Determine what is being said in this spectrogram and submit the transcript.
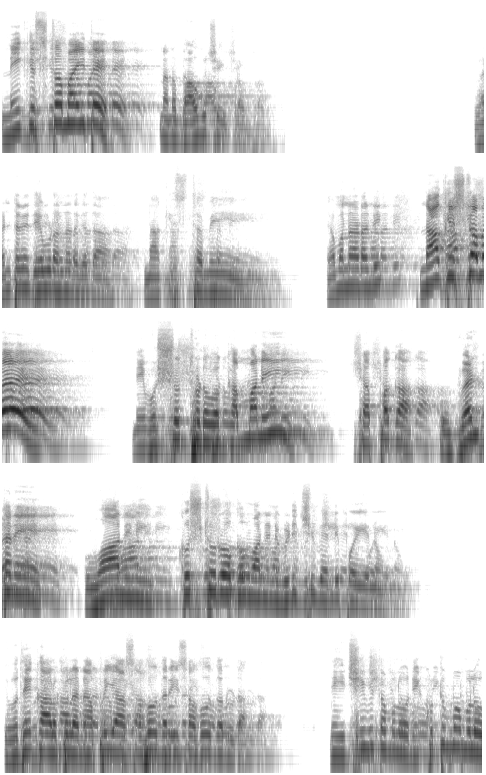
నీకిష్టమైతే నన్ను బాగు చేయి ప్రభు. వెంటనే దేవుడు అన్నాడు కదా నాకు ఇష్టమే ఏమన్నాడని నాకు ఇష్టమే నీవు శుద్ధుడు కమ్మని చెప్పగా వెంటనే వానిని కుష్ఠరోగం వానిని విడిచి వెళ్ళిపోయాను. ఉదయకాలపుల నా ప్రియ సహోదరి సహోదరుడా నీ జీవితంలో నీ కుటుంబంలో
